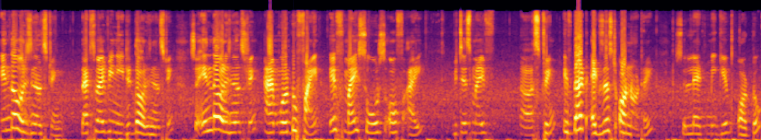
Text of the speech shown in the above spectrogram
in the original string. That's why we needed the original string. So in the original string i am going to find if my source of i which is my uh, string if that exists or not right? So let me give auto.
